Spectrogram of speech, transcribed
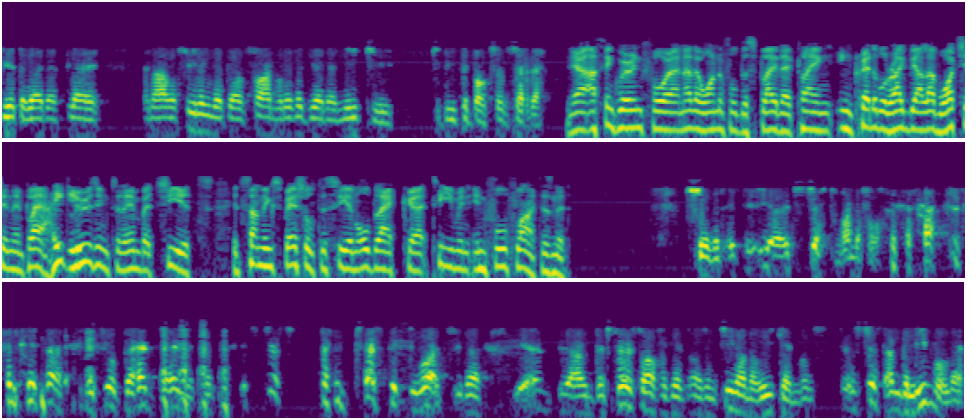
be it the way they play. And I have a feeling that they'll find whatever gear they need to to beat the Boks on Saturday. Yeah, I think we're in for another wonderful display. They're playing incredible rugby. I love watching them play. I hate losing to them, but gee, it's it's something special to see an All Black uh, team in, in full flight, isn't it? Sure, but it, it, you know, it's just wonderful. I mean, uh, I feel bad saying it, but it's just fantastic to watch. You know, yeah, you know, the first half against Argentina on the weekend was it was just unbelievable. The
